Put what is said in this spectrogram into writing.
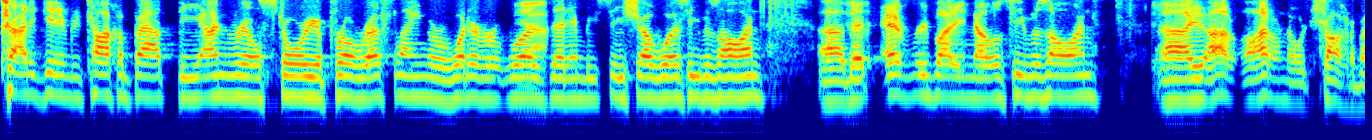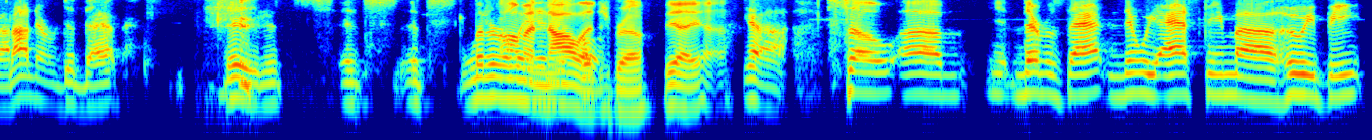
tried to get him to talk about the unreal story of pro wrestling or whatever it was that NBC show was he was on, uh, that everybody knows he was on. Uh, I, I don't know what you're talking about. I never did that, dude. It's it's it's literally Common knowledge, bro. Yeah, yeah. Yeah. So um, there was that, and then we asked him uh, who he beat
